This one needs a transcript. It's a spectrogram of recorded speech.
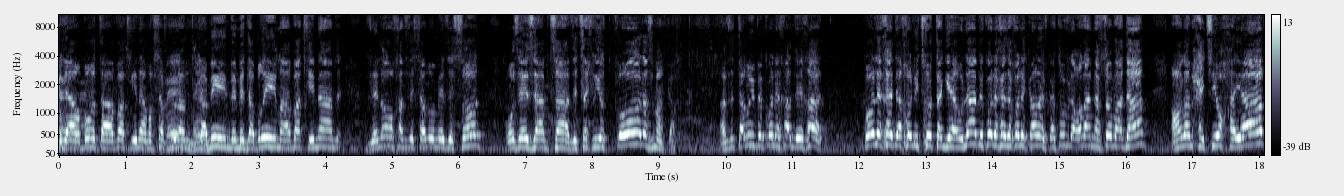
ולהרבות אהבת חינם. עכשיו כולם קמים ומדברים, אהבת חינם. זה לא חס ושלום איזה סוד, או זה איזה המצאה, זה צריך להיות כל הזמן כך. אז זה תלוי בכל אחד ואחד. כל אחד יכול לדחות את הגאולה וכל אחד יכול לקרב. כתוב לעולם יחשוב האדם, העולם חציו חייב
